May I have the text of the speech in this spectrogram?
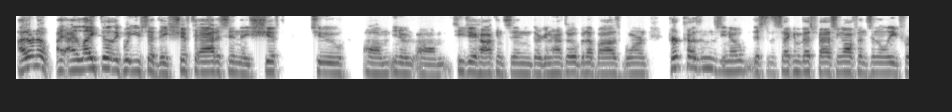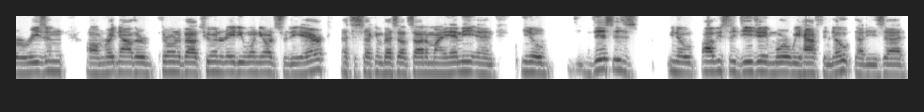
I don't know. I, I like the like what you said. They shift to Addison. They shift to um, you know, um, TJ Hockenson, they're going to have to open up Osborne. Kirk Cousins, you know, this is the second best passing offense in the league for a reason. Um, right now, they're throwing about 281 yards through the air. That's the second best outside of Miami. And, you know, this is, you know, obviously DJ Moore, we have to note that he's had,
